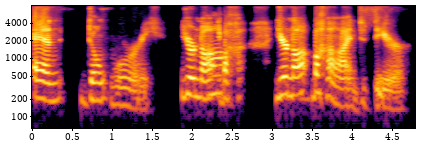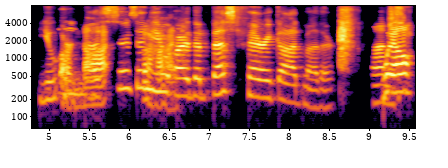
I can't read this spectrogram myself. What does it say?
And don't worry you're not Oh. behind you're not behind dear. You are Uh, not Susan, you are the best fairy godmother. Um, Well,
